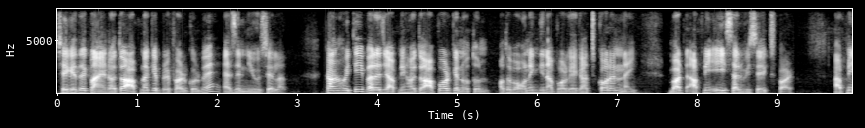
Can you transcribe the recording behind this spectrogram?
সেক্ষেত্রে ক্লায়েন্ট হয়তো আপনাকে প্রেফার করবে অ্যাজ এ নিউ সেলার কারণ হইতেই পারে যে আপনি হয়তো আপওয়ার্কে নতুন অথবা অনেক দিন আপওয়ার্কে কাজ করেন নাই বাট আপনি এই সার্ভিসে এক্সপার্ট আপনি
